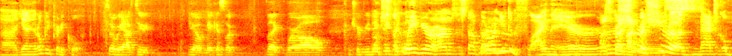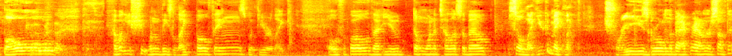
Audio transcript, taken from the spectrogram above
uh, yeah, it'll be pretty cool. So we have to you know, make us look like we're all contributing. Just like wave your arms and stuff, Belron. You can fly in the air. I'll and spread my shoot, a, wings. shoot a magical bow. How about you shoot one of these light bow things with your like oath bow that you don't want to tell us about? So like you can make like trees grow in the background or something.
